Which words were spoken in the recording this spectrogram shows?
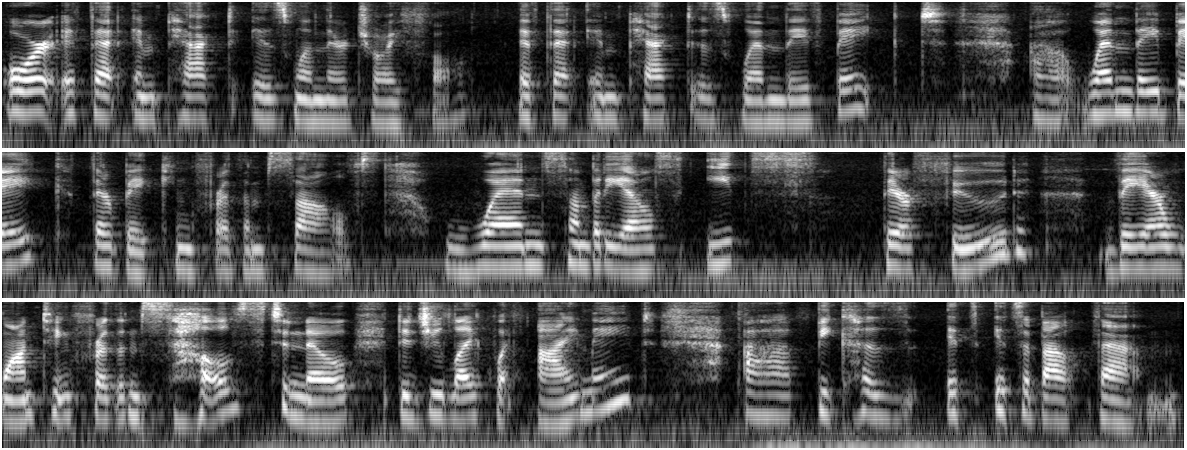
or if that impact is when they're joyful, if that impact is when they've baked. Uh, when they bake, they're baking for themselves. When somebody else eats their food, they are wanting for themselves to know, did you like what I made? Uh, because it's it's about them.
